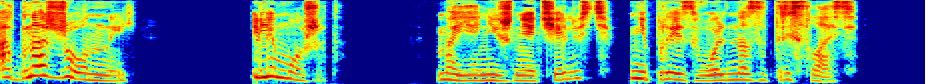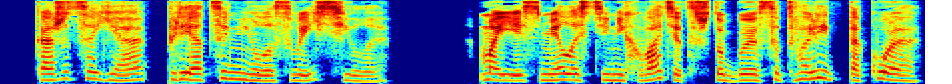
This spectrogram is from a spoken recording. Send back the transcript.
обнаженной. Или может? Моя нижняя челюсть непроизвольно затряслась. Кажется, я переоценила свои силы. Моей смелости не хватит, чтобы сотворить такое,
